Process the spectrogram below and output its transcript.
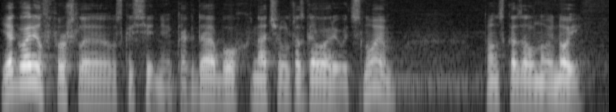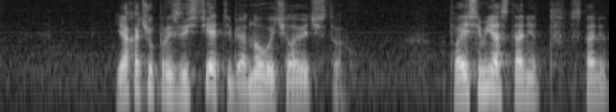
Я говорил в прошлое воскресенье, когда Бог начал разговаривать с Ноем, то Он сказал Ной, Ной, я хочу произвести от тебя новое человечество. Твоя семья станет, станет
